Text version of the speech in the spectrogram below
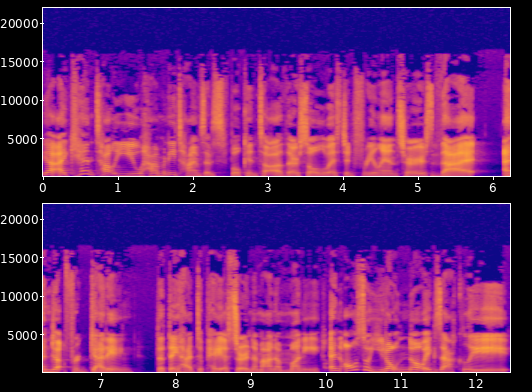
Yeah, I can't tell you how many times I've spoken to other soloists and freelancers that end up forgetting that they had to pay a certain amount of money. And also, you don't know exactly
